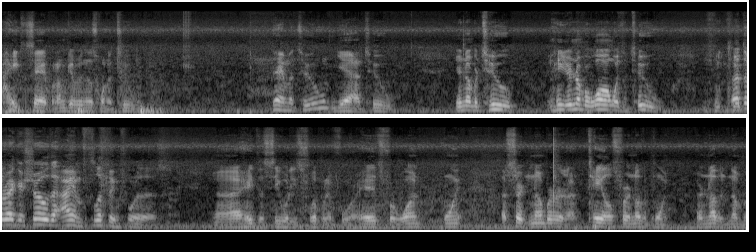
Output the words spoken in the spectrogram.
I hate to say it, but I'm giving this one a two. Damn, a two. Yeah, a two. You're number two. You're number one with a two. Let the record show that I am flipping for this. Uh, I hate to see what he's flipping it for. Heads for one point, a certain number, uh, tails for another point, or another number.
